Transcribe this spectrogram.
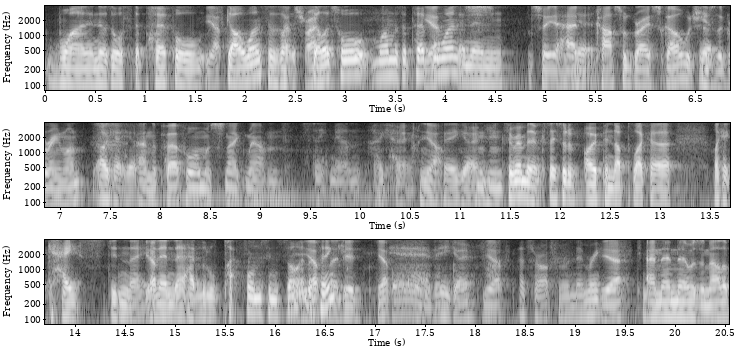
one, and there was also the purple Yep. skull one. So there was like That's the right. Skeletor one was a purple Yep. one, and then So you had Yeah. Castle Grayskull, which Yep. was the green one. Okay, yep. And the purple one was Snake Mountain. Snake Mountain. Okay, Yeah. there you go. Mhm. So remember them because they sort of opened up like a like a case, didn't they? Yep. And then they had little platforms inside. I think they did. Yep. Yeah, there you go. Yep. That's right from a memory. Yeah, and then there was another.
